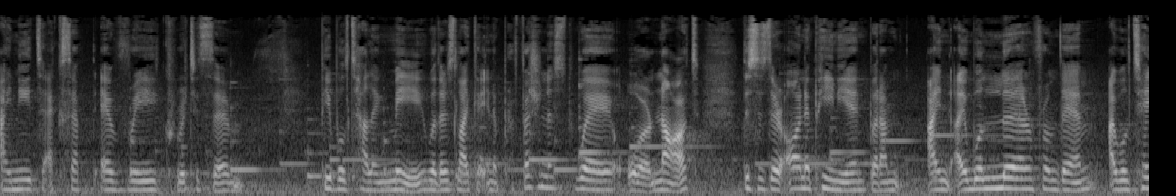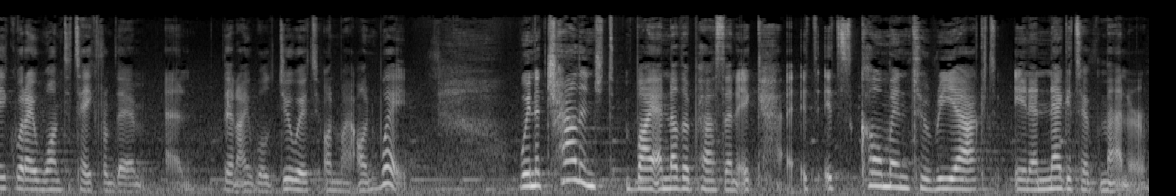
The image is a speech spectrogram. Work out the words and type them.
I need to accept every criticism people telling me, whether it's like in a professionist way or not. This is their own opinion, but I'm I, I will learn from them. I will take what I want to take from them, and then I will do it on my own way. When challenged by another person, it, it, it's common to react in a negative manner.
